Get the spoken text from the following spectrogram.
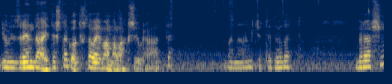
ili zrendajte šta god, šta je vama lakše uradite. Banani ćete dodati brašno.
